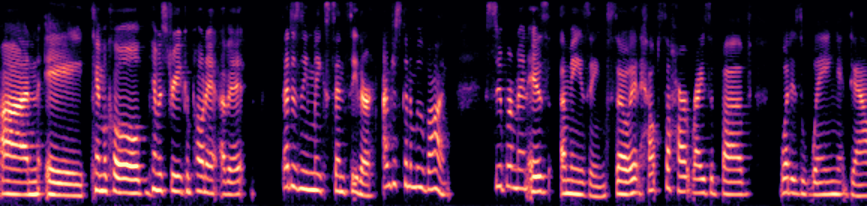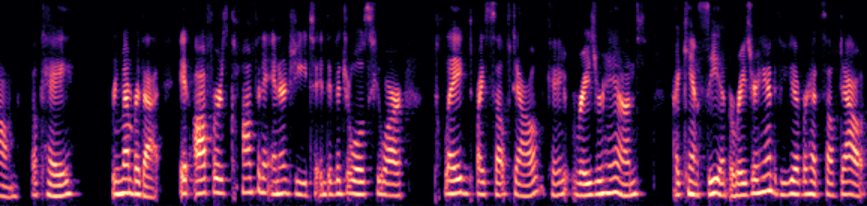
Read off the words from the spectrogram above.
on a chemical chemistry component of it. That doesn't even make sense either. I'm just going to move on Supermint is amazing. So it helps the heart rise above what is weighing it down. Okay. Remember that. It offers confident energy to individuals who are plagued by self doubt. Okay. Raise your hand. I can't see it, but raise your hand if you ever had self doubt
